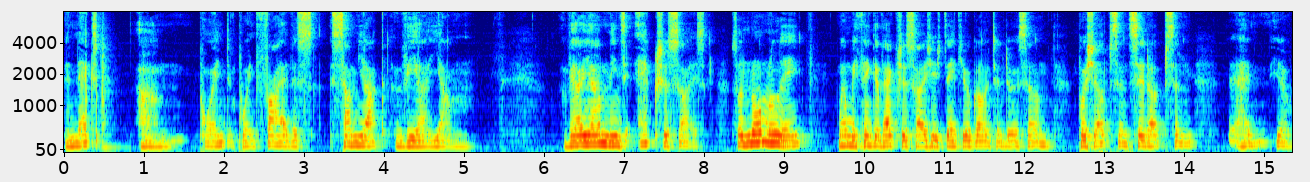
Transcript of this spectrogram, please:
the next um, point, point five, is samyak vyayam. Vyayam means exercise. So normally, when we think of exercise, you think you're going to do some push-ups and sit-ups and and you know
